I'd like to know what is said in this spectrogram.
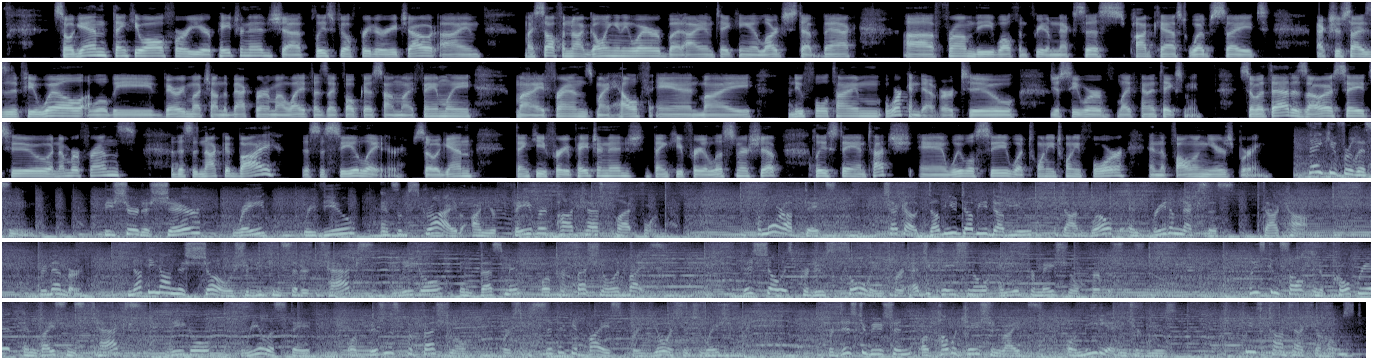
So, again, thank you all for your patronage. Uh, please feel free to reach out. I'm myself, I'm not going anywhere, but I am taking a large step back uh, from the Wealth and Freedom Nexus podcast website exercises, if you will, will be very much on the back burner of my life as I focus on my family, my friends, my health, and my new full time work endeavor to just see where life kind of takes me. So, with that, as I always say to a number of friends, this is not goodbye. This is see you later. So, again, thank you for your patronage. Thank you for your listenership. Please stay in touch, and we will see what 2024 and the following years bring. Thank you for listening. Be sure to share, rate, review, and subscribe on your favorite podcast platform. For more updates, check out www.wealthandfreedomnexus.com. Remember, nothing on this show should be considered tax, legal, investment, or professional advice. This show is produced solely for educational and informational purposes please consult an appropriate and licensed tax, legal, real estate, or business professional for specific advice for your situation. For distribution or publication rights or media interviews, please contact the host.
